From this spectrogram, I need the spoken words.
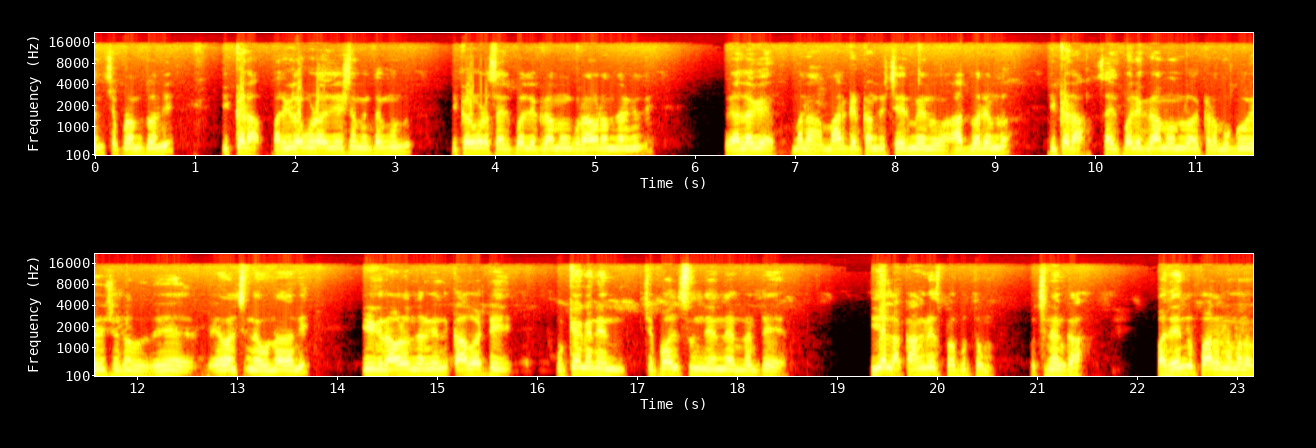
అని చెప్పడంతో ఇక్కడ పరిగిలో కూడా చేసినాం ఇంతకుముందు. ఇక్కడ కూడా సైదపల్లి గ్రామంకు రావడం జరిగింది. అలాగే మన మార్కెట్ కమిటీ చైర్మన్ ఆధ్వర్యంలో ఇక్కడ సైదపల్లి గ్రామంలో ఇక్కడ ముగ్గు వేసడం వేయవలసిందే ఉన్నదని ఇక్కడికి రావడం జరిగింది. కాబట్టి ముఖ్యంగా నేను చెప్పాల్సింది ఏంటంటే ఇవాళ కాంగ్రెస్ ప్రభుత్వం వచ్చినాక పదేళ్ళు పాలన మనం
